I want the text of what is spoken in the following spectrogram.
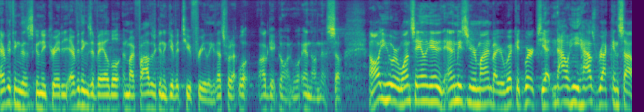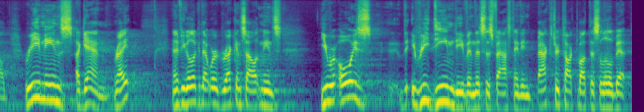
everything that's going to be created, everything's available, and my Father's going to give it to you freely. That's what I, well, I'll get going. We'll end on this. So, all you who were once alienated, enemies in your mind by your wicked works, yet now he has reconciled. Re means again, right? And if you go look at that word reconcile, it means you were always redeemed, even. This is fascinating. Baxter talked about this a little bit,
